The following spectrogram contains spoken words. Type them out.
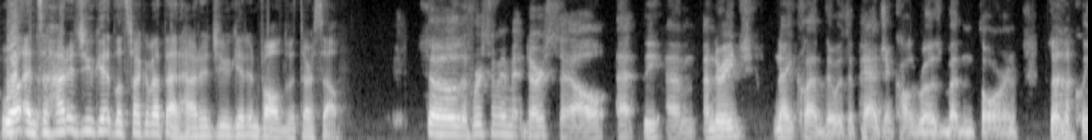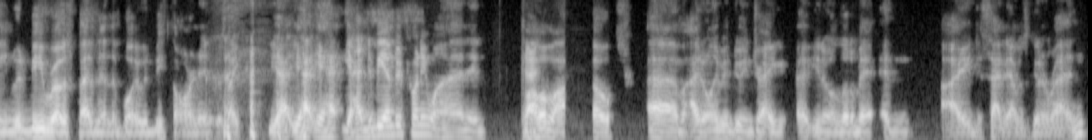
well, and so how did you get? Let's talk about that. How did you get involved with Darcelle? So the first time I met Darcelle at the um, underage nightclub, there was a pageant called Rosebud and Thorn. So Uh-huh. the queen would be Rosebud and then the boy would be Thorn. And it was like, yeah, you had, you had, you had to be under 21 and blah, Okay. blah, blah. So um, I'd only been doing drag, uh, you know, a little bit. And I decided I was going to run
